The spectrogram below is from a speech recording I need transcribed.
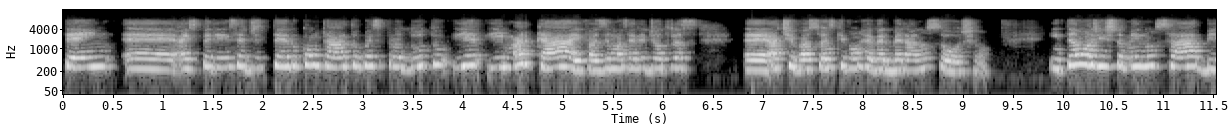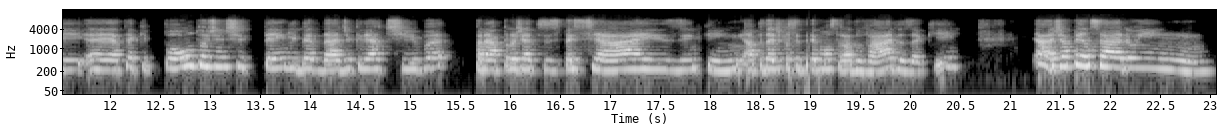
tem é, a experiência de ter o contato com esse produto e, e marcar e fazer uma série de outras é, ativações que vão reverberar no social. Então, a gente também não sabe é, até que ponto a gente tem liberdade criativa para projetos especiais, enfim, apesar de você ter mostrado vários aqui. Ah, já pensaram em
